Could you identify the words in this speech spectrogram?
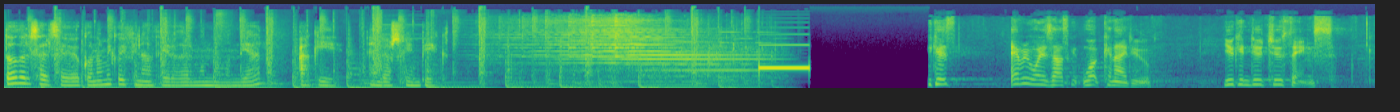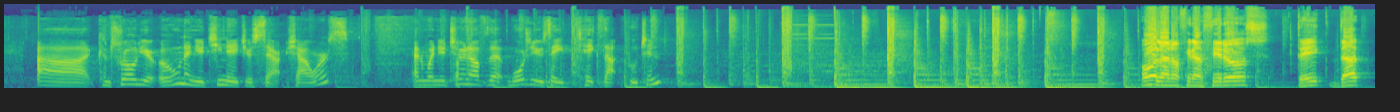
Todo el salseo económico y financiero del mundo mundial aquí en los FinPix. Because everyone is asking, what can I do? You can do two things. Uh, control your own and your teenager showers. And when you turn off the water, you say, take that, Putin. Hola, no financieros. Take that,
